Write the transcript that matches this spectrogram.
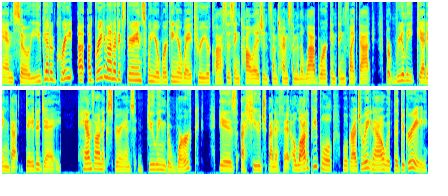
and so you get a great a, a, great amount of experience when you're working your way through your classes in college and sometimes some of the lab work and things like that but really getting that day-to-day hands-on experience doing the work is a huge benefit a lot of people will graduate now with a degree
